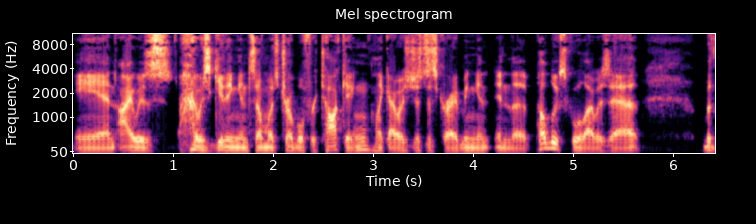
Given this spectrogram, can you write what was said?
and I was I was getting in so much trouble for talking, like I was just describing in, in the public school I was at. But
